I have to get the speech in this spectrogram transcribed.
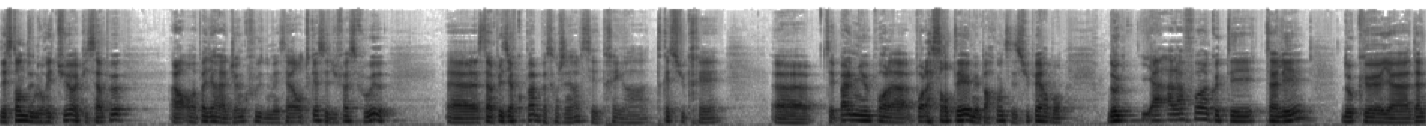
des stands de nourriture, et puis c'est un peu, alors on va pas dire la junk food, mais en tout cas c'est du fast food. Euh, c'est un plaisir coupable parce qu'en général c'est très gras, très sucré. Euh, c'est pas le mieux pour la pour la santé, mais par contre c'est super bon. Donc il y a à la fois un côté salé, donc euh, il y a dal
